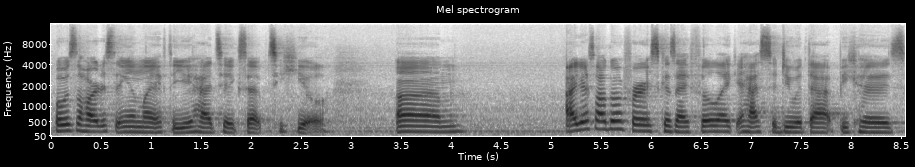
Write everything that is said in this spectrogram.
What was the hardest thing in life that you had to accept to heal? Um, I guess I'll go first because I feel like it has to do with that. Because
